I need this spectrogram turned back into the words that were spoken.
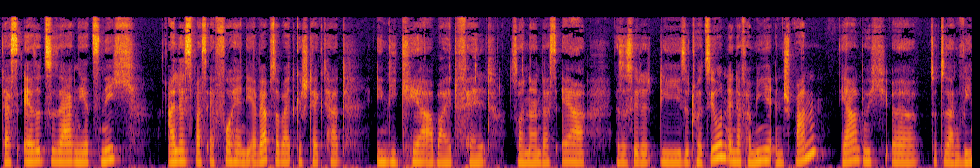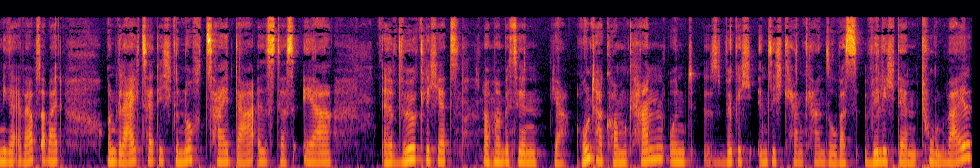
dass er sozusagen jetzt nicht alles, was er vorher in die Erwerbsarbeit gesteckt hat, in die Care-Arbeit fällt, sondern dass er, also es wird die Situation in der Familie entspannen, ja, durch äh, sozusagen weniger Erwerbsarbeit und gleichzeitig genug Zeit da ist, dass er äh, wirklich jetzt noch mal ein bisschen ja runterkommen kann und wirklich in sich kehren kann, so was will ich denn tun, weil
